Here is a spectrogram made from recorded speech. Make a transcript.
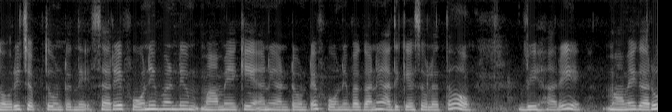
గౌరీ చెప్తూ ఉంటుంది. సరే ఫోన్ ఇవ్వండి మామయ్యకి అని అంటూ ఉంటే ఫోన్ ఇవ్వగానే అది కేసులతో విహారి మామయ్య గారు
